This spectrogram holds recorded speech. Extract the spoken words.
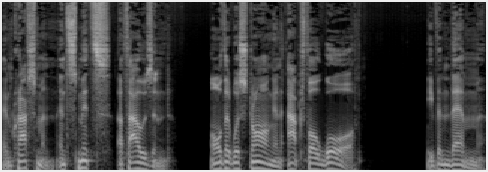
and craftsmen and smiths a thousand, all that were strong and apt for war, even them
